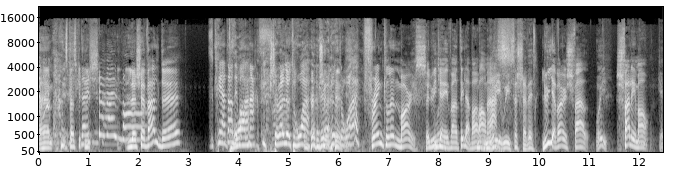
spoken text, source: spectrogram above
euh, c'est parce que D'un cheval mort. le cheval de Du créateur des Trois. bords Mars. Cheval de Troie. Cheval de Troie. Franklin Mars, celui qui a inventé la barre Mars. Oui, oui, ça, je savais. Lui, il avait un cheval. Oui. Le cheval est mort. OK.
